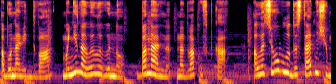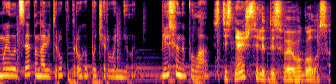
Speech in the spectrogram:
або навіть два, мені налили вино, банально на два ковтка. Але цього було достатньо, щоб моє лице та навіть руки трохи почервоніли. Більше не пила. Стесняешься ли ты своего голоса?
